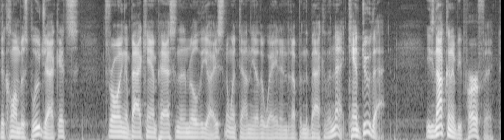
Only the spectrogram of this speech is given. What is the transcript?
the Columbus Blue Jackets, throwing a backhand pass in the middle of the ice and it went down the other way and ended up in the back of the net. Can't do that. He's not going to be perfect,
